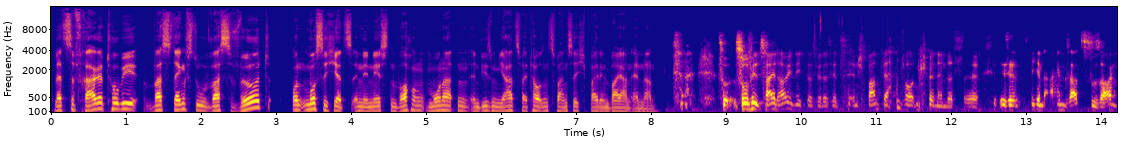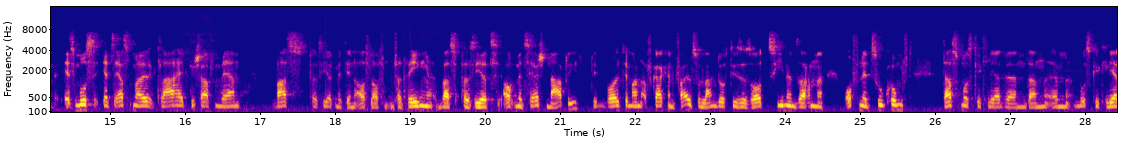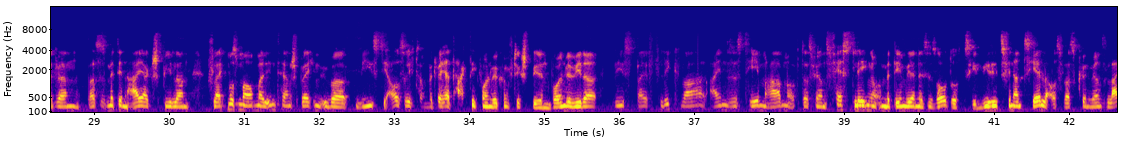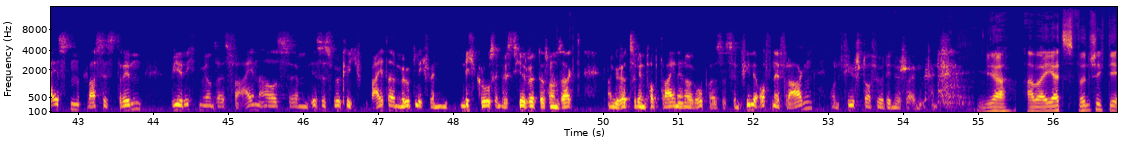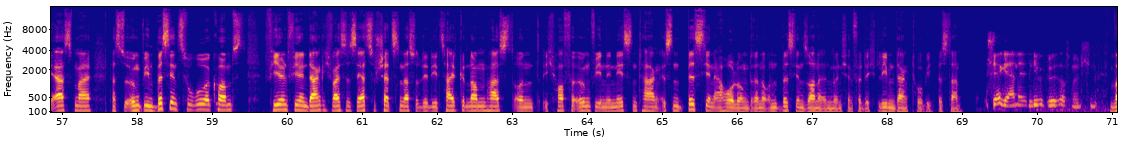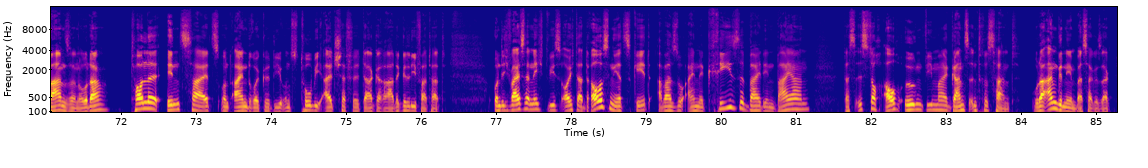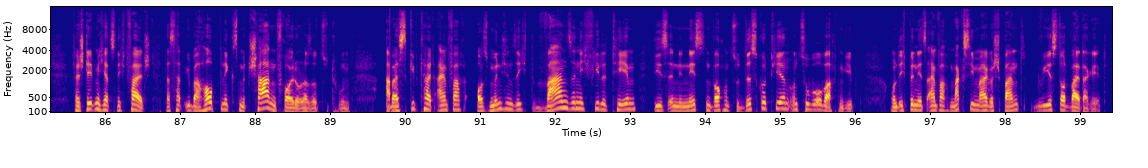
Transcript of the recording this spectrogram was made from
Letzte Frage, Tobi. Was denkst du, was wird und muss sich jetzt in den nächsten Wochen, Monaten in diesem Jahr 2020 bei den Bayern ändern? So, so viel Zeit habe ich nicht, dass wir das jetzt entspannt beantworten können. Das äh, ist jetzt nicht in einem Satz zu sagen. Es muss jetzt erstmal Klarheit geschaffen werden was passiert mit den auslaufenden Verträgen, was passiert auch mit Serge Gnabry, den wollte man auf gar keinen Fall so lange durch die Saison ziehen in Sachen offene Zukunft. Das muss geklärt werden. Dann ähm, muss geklärt werden, was ist mit den Ajax-Spielern. Vielleicht muss man auch mal intern sprechen über, wie ist die Ausrichtung, mit welcher Taktik wollen wir künftig spielen. Wollen wir wieder, wie es bei Flick war, ein System haben, auf das wir uns festlegen und mit dem wir eine Saison durchziehen. Wie sieht es finanziell aus? Was können wir uns leisten? Was ist drin? Wie richten wir uns als Verein aus? Ähm, ist es wirklich weiter möglich, wenn nicht groß investiert wird, dass man sagt, man gehört zu den Top 3 in Europa? Also es sind viele offene Fragen und viel Stoff, über den wir schreiben können. Ja, aber jetzt wünsche ich dir erstmal, dass du irgendwie ein bisschen zur Ruhe kommst. Vielen, vielen Dank. Ich weiß es sehr zu schätzen, dass du dir die Zeit genommen hast und ich hoffe irgendwie in den nächsten Tagen ist ein bisschen Erholung drin und ein bisschen Sonne in München für dich. Lieben Dank, Tobi. Bis dann. Sehr gerne. Liebe Grüße aus München. Wahnsinn, oder? Tolle Insights und Eindrücke, die uns Tobi Altscheffel da gerade geliefert hat. Und ich weiß ja nicht, wie es euch da draußen jetzt geht, aber so eine Krise bei den Bayern, das ist doch auch irgendwie mal ganz interessant. Oder angenehm, besser gesagt. Versteht mich jetzt nicht falsch. Das hat überhaupt nichts mit Schadenfreude oder so zu tun. Aber es gibt halt einfach aus München Sicht wahnsinnig viele Themen, die es in den nächsten Wochen zu diskutieren und zu beobachten gibt. Und ich bin jetzt einfach maximal gespannt, wie es dort weitergeht.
